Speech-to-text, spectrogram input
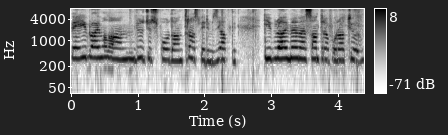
Ve İbrahim Alan Düzce Spor'dan transferimizi yaptık. İbrahim'e hemen santrafora atıyorum.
